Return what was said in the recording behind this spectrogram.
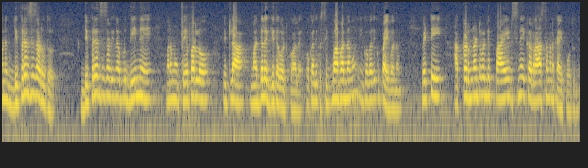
మనకు డిఫరెన్సెస్ అడుగుతాడు. డిఫరెన్సెస్ అడిగినప్పుడు దీన్నే మనము పేపర్లో ఇట్లా మధ్యలో గీత కొట్టుకోవాలి. ఒక దిక్కు సిగ్మా బంధము ఇంకొక దిక్కు పై బంధం పెట్టి అక్కడ ఉన్నటువంటి పాయింట్స్ని ఇక్కడ రాస్తే మనకు అయిపోతుంది.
